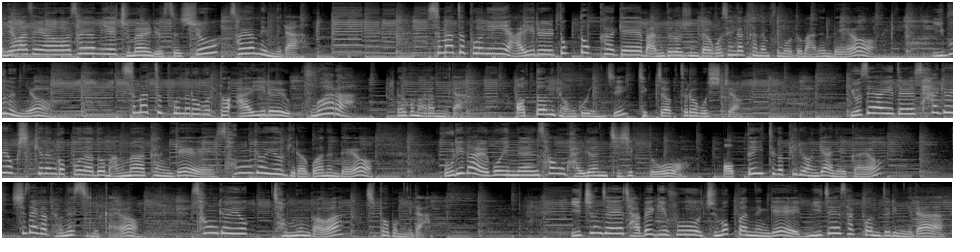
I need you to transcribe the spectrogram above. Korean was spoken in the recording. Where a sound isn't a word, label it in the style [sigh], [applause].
안녕하세요. 서현미의 주말 뉴스쇼 서현미입니다. 스마트폰이 아이를 똑똑하게 만들어준다고 생각하는 부모도 많은데요. 이분은요, 스마트폰으로부터 아이를 구하라 라고 말합니다. 어떤 경고인지 직접 들어보시죠. 요새 아이들 사교육 시키는 것보다도 막막한 게 성교육이라고 하는데요. 우리가 알고 있는 성 관련 지식도 업데이트가 필요한 게 아닐까요? 시대가 변했으니까요. 성교육 전문가와 짚어봅니다. 이춘재의 자백 이후 주목받는 게 미제 사건들입니다.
